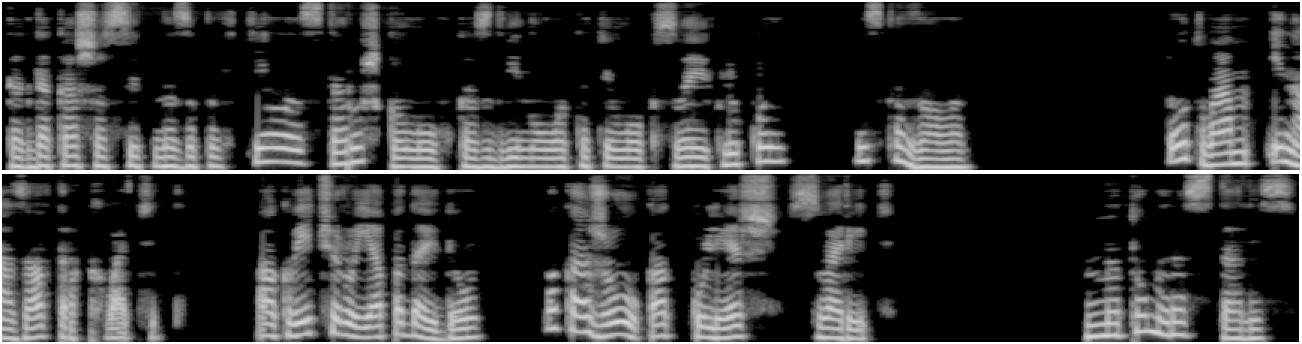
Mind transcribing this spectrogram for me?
Когда каша сытно запыхтела, старушка ловко сдвинула котелок своей клюкой и сказала. «Тут вам и на завтрак хватит, а к вечеру я подойду, покажу, как кулеш сварить». На том и расстались.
